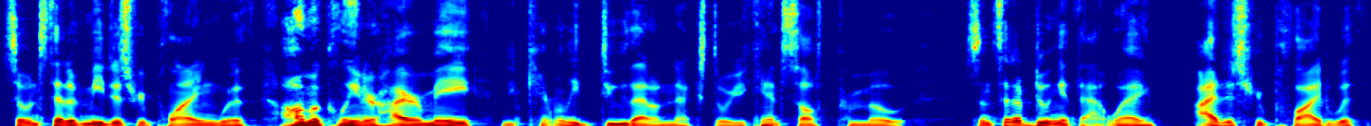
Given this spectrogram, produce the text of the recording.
So instead of me just replying with, I'm a cleaner, hire me, you can't really do that on Nextdoor. You can't self promote. So instead of doing it that way, I just replied with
